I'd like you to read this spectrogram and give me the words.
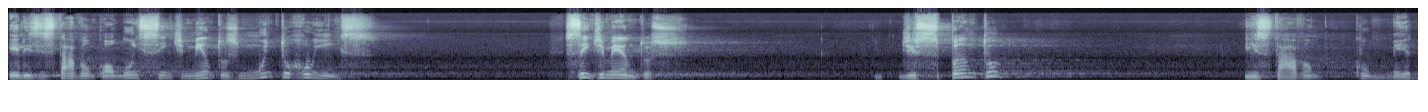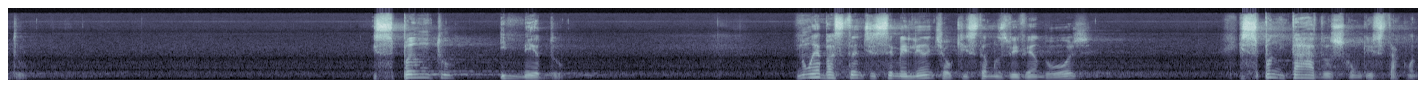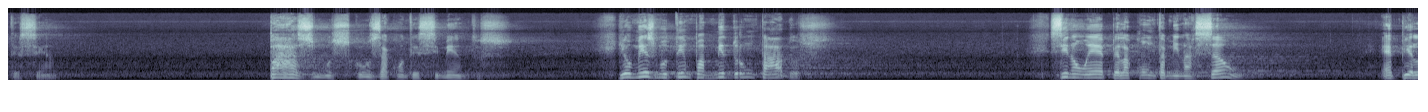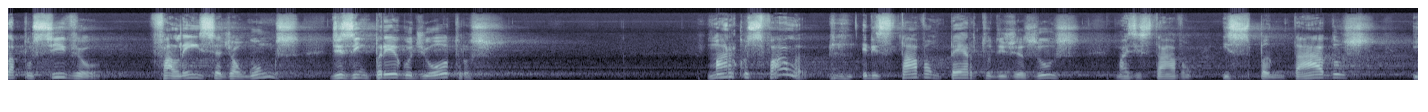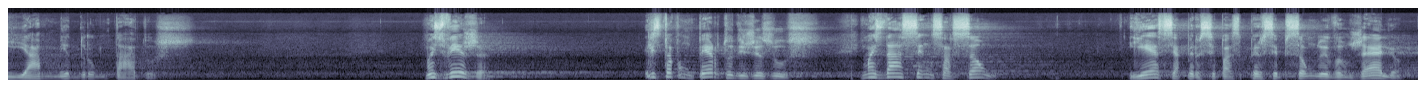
eles estavam com alguns sentimentos muito ruins. Sentimentos de espanto e estavam com medo. Espanto e medo. Não é bastante semelhante ao que estamos vivendo hoje? Espantados com o que está acontecendo, pasmos com os acontecimentos, e ao mesmo tempo amedrontados. Se não é pela contaminação, é pela possível falência de alguns, desemprego de outros. Marcos fala, eles estavam perto de Jesus, mas estavam espantados e amedrontados. Mas veja, eles estavam perto de Jesus, mas dá a sensação, e essa é a percepção do Evangelho,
